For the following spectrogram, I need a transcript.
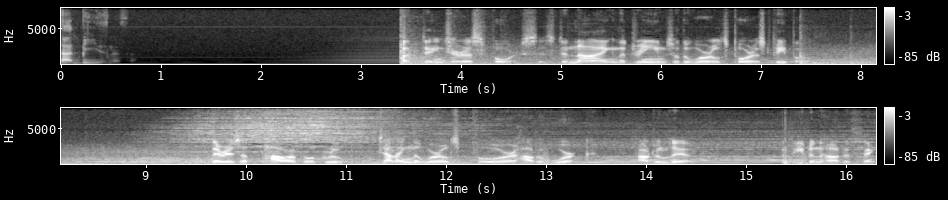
not bees. A dangerous force is denying the dreams of the world's poorest people. There is a powerful group telling the world's poor how to work, how to live, and even how to think.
